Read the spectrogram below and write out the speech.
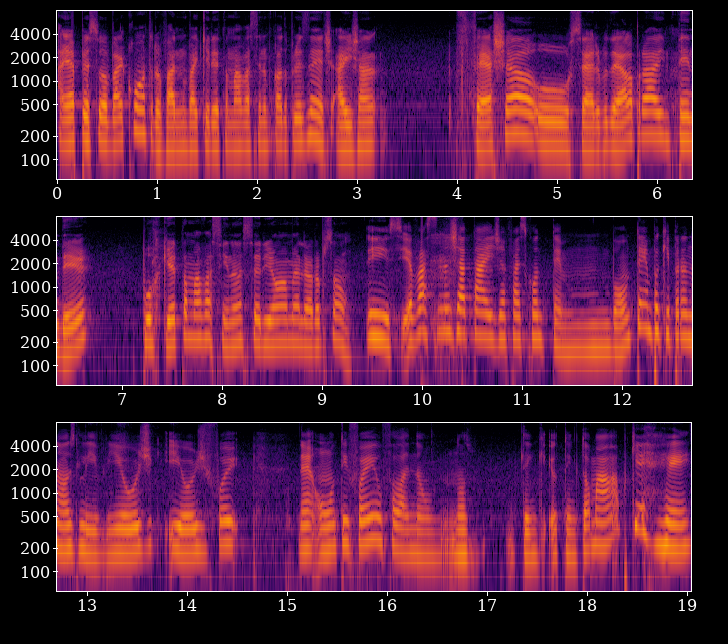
Aí a pessoa vai contra, vai, não vai querer tomar vacina por causa do presidente. Aí já fecha o cérebro dela pra entender por que tomar vacina seria uma melhor opção. Isso. E a vacina já tá aí, já faz quanto tempo? Um bom tempo aqui pra nós, livre. E hoje, e hoje foi. Né, ontem foi eu falar, não, nós tem que, eu tenho que tomar, porque.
